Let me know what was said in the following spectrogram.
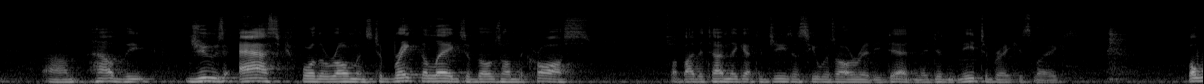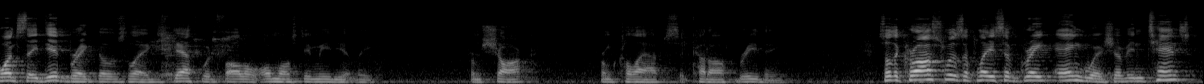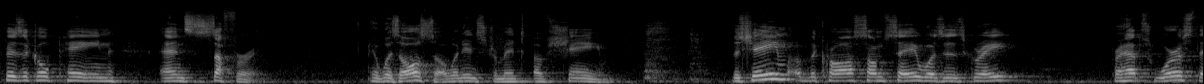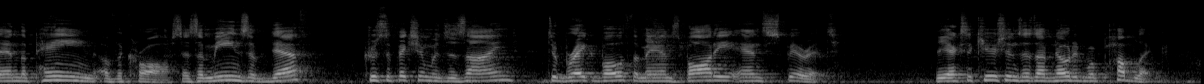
um, how the Jews asked for the Romans to break the legs of those on the cross. But by the time they got to Jesus, he was already dead, and they didn't need to break his legs. But once they did break those legs, death would follow almost immediately from shock, from collapse, and cut off breathing. So the cross was a place of great anguish, of intense physical pain and suffering. It was also an instrument of shame. The shame of the cross, some say, was as great, perhaps worse than the pain of the cross. As a means of death, crucifixion was designed to break both a man's body and spirit. The executions, as I've noted, were public.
